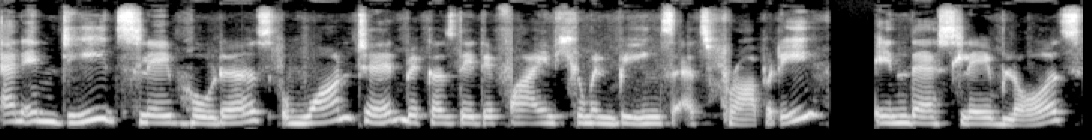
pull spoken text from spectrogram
And indeed, slaveholders wanted, because they defined human beings as property in their slave laws.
